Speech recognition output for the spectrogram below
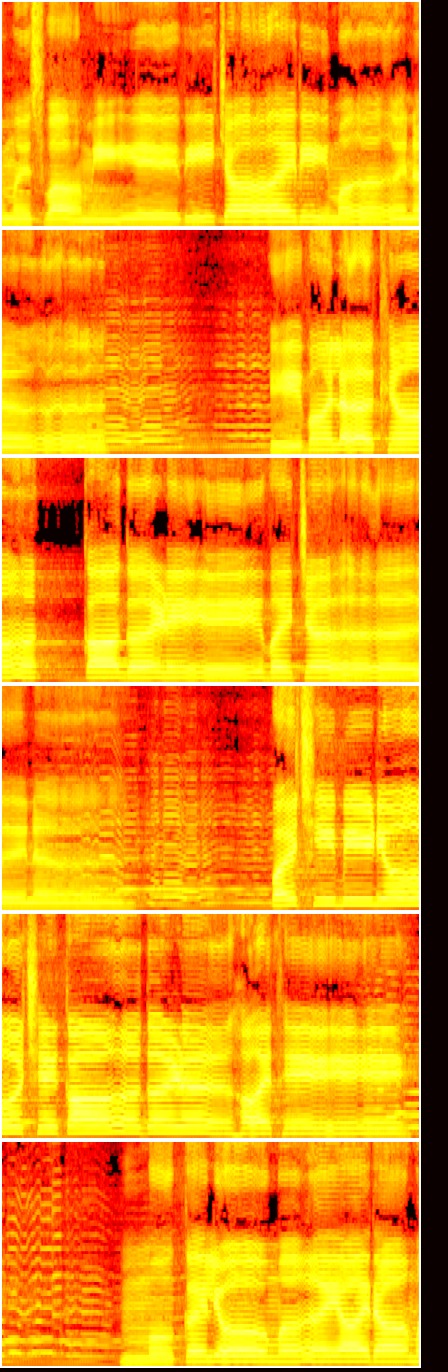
म स्वामी ए विचारि मन। एवा लख्या कागळे वचन। पशी बीडियो काग हाथे। मोकलो मया राम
